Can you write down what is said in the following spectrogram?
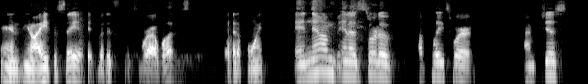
And you know, I hate to say it, but it's it's where I was at a point. And now I'm in a sort of a place where I'm just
